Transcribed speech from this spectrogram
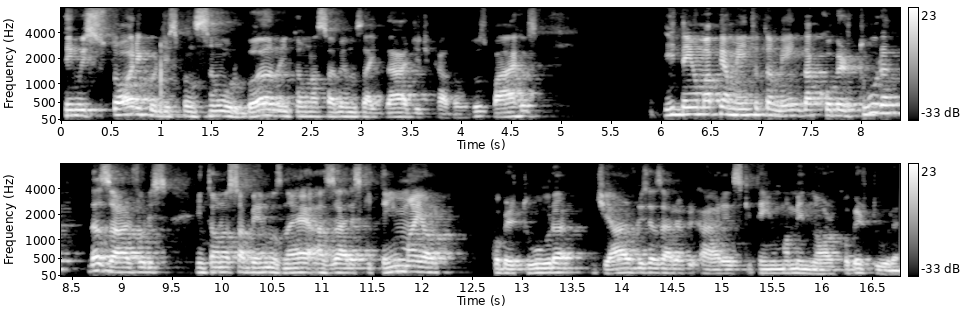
tem o histórico de expansão urbana, então nós sabemos a idade de cada um dos bairros, e tem o mapeamento também da cobertura das árvores, então nós sabemos né, as áreas que têm maior cobertura de árvores e as áreas que têm uma menor cobertura.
